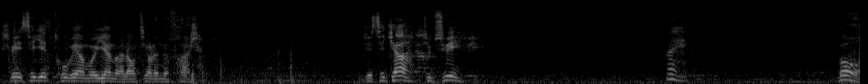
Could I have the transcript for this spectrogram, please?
Je vais essayer de trouver un moyen de ralentir le naufrage. Jessica, tu me suis? Ouais. Bon.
